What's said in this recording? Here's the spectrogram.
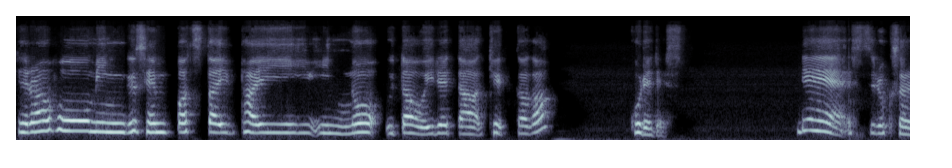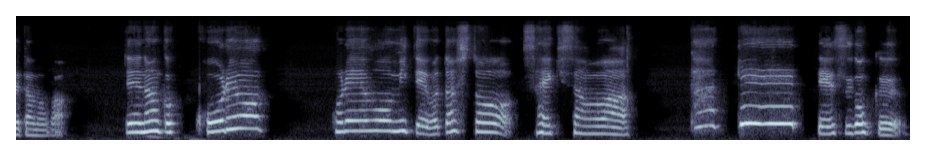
テラフォーミング先発隊隊員の歌を入れた結果がこれです。で、出力されたのが。で、なんかこれは、これを見て私と佐伯さんは、っけーってすごく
